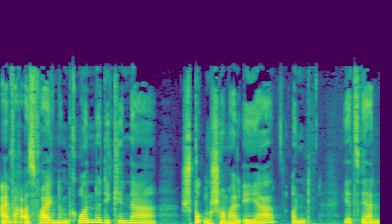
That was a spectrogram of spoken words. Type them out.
einfach aus folgendem Grunde, die Kinder spucken schon mal eher und Jetzt werden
